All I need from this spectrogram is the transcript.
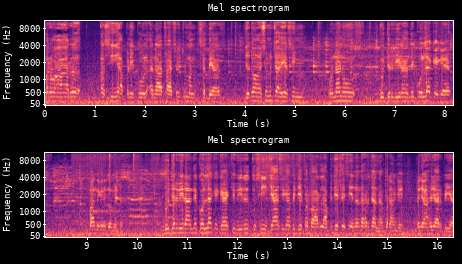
ਪਰਿਵਾਰ ਅਸੀਂ ਆਪਣੇ ਕੋਲ ਅਨਾਥ ਆਸ਼ਰਮ ਚ ਮੰਗ ਸੱਦਿਆ। ਜਦੋਂ ਆਸ਼ਰਮ ਚ ਆਏ ਅਸੀਂ ਉਹਨਾਂ ਨੂੰ ਗੁੱਜਰ ਵੀਰਾਂ ਦੇ ਕੋਲ ਲੈ ਕੇ ਗਏ। ਬੰਦ ਕਰੀ 2 ਮਿੰਟ। ਗੁੱਜਰ ਵੀਰਾਂ ਦੇ ਕੋਲ ਲੈ ਕੇ ਗਏ ਕਿ ਵੀਰ ਤੁਸੀਂ ਕਿਹਾ ਸੀਗਾ ਵੀ ਜੇ ਪਰਿਵਾਰ ਲੱਭ ਜੇ ਤੇ ਅਸੀਂ ਇਹਨਾਂ ਦਾ ਹਰਜਾਨਾ ਭਰਾਂਗੇ 50000 ਰੁਪਇਆ।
